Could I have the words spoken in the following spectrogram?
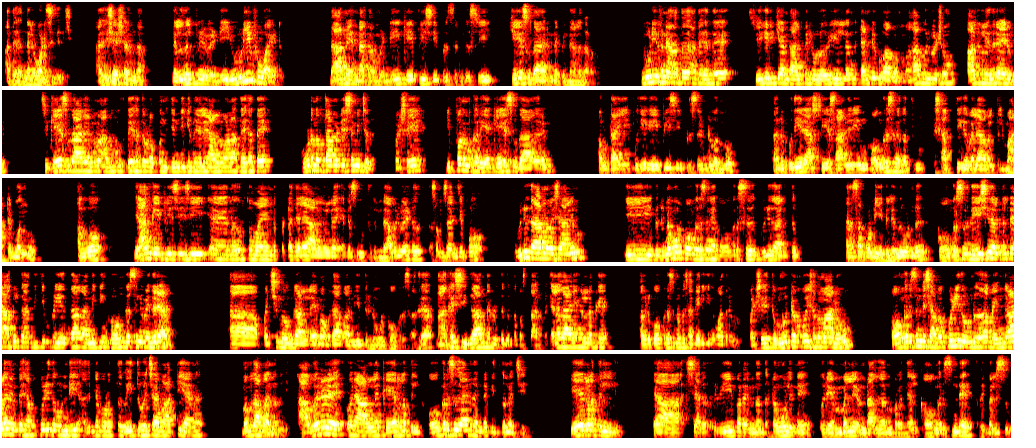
അദ്ദേഹം നിലപാട് സ്വീകരിച്ചു. അതിനുശേഷം എന്താ? നിലനിൽപ്പിന് വേണ്ടി യു ഡി എഫുമായിട്ട് ധാരണ ഉണ്ടാക്കാൻ വേണ്ടി K P C president Shri K സുധാകരന്റെ പിന്നാലെ നടന്നു. യു ഡി എഫിനകത്ത് അദ്ദേഹത്തെ സ്വീകരിക്കാൻ താല്പര്യമുള്ളവർ ഇല്ലെന്ന് രണ്ട് വിഭാഗമാണ്. മഹാഭൂരിപക്ഷവും ആളുകളെതിരായിരുന്നു. ശ്രീ കെ സുധാകരനും അത് അദ്ദേഹത്തോടൊപ്പം ചിന്തിക്കുന്ന ചില ആളുകളാണ് അദ്ദേഹത്തെ കൂടെ നിർത്താൻ വേണ്ടി ശ്രമിച്ചത്. പക്ഷേ ഇപ്പൊ നമുക്കറിയാം കെ സുധാകരൻ ഔട്ടായി. പുതിയ കെ പി സി പ്രസിഡന്റ് വന്നു. അതിന് പുതിയ രാഷ്ട്രീയ സാഹചര്യം കോൺഗ്രസിനകത്തും ശാക്തിക ബലാബലത്തിൽ മാറ്റം വന്നു. അപ്പോ ഞാൻ കെ പി സി സി നേതൃത്വവുമായി ബന്ധപ്പെട്ട ചില ആളുകളുടെ എന്റെ സുഹൃത്തുക്കളുണ്ട്. അവരുമായിട്ട് സംസാരിച്ചപ്പോൾ ഒരു കാരണവശാലും ഈ തൃണമൂൽ കോൺഗ്രസിനെ കോൺഗ്രസ് ഒരു കാലത്തും സപ്പോർട്ട് ചെയ്തില്ല. എന്തുകൊണ്ട്? കോൺഗ്രസിന് ദേശീയ തലത്തിൽ രാഹുൽ ഗാന്ധിക്കും പ്രിയങ്ക ഗാന്ധിക്കും കോൺഗ്രസിനും എതിരാണ് പശ്ചിമ ബംഗാളിലെ മമതാ ഗാന്ധി തൃണമൂൽ കോൺഗ്രസ്. അതിന് നഖശികാന്തം എത്തുന്ന പ്രസ്ഥാനം ചില കാര്യങ്ങളിലൊക്കെ അവർ കോൺഗ്രസിനോട് സഹകരിക്കുന്നു മാത്രമേ ഉള്ളൂ. പക്ഷേ തൊണ്ണൂറ്റൊമ്പത് ശതമാനവും കോൺഗ്രസിന്റെ ശവക്കുഴി തോണ്ടുക എന്റെ ശവക്കുഴി തോണ്ടി അതിന്റെ പുറത്ത് റീത്ത് വെച്ച പാർട്ടിയാണ് മമതാ ബാനർജി. അവരെ ഒരാളിനെ കേരളത്തിൽ കോൺഗ്രസ്സുകാർ തന്നെ പിന്തുണച്ച് കേരളത്തിൽ ഈ പറയുന്ന തൃണമൂലിന് ഒരു എം എൽ എ ഉണ്ടാകുക എന്ന് പറഞ്ഞാൽ കോൺഗ്രസിന്റെ റിബൽസും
